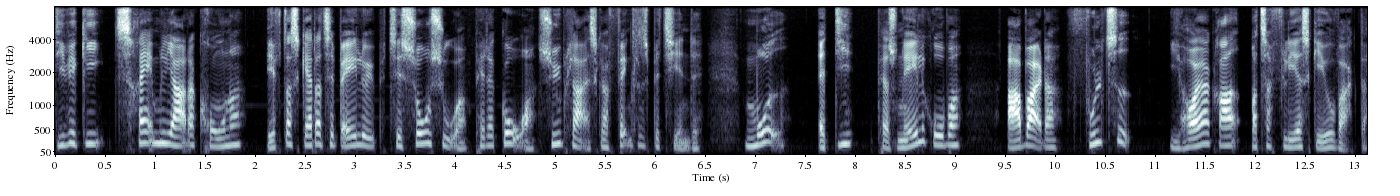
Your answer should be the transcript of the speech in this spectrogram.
De vil give 3 milliarder kroner efter skatter tilbageløb til sosuer, pædagoger, sygeplejersker og fængselsbetjente, mod at de personalegrupper arbejder fuldtid i højere grad og tager flere skæve vagter.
